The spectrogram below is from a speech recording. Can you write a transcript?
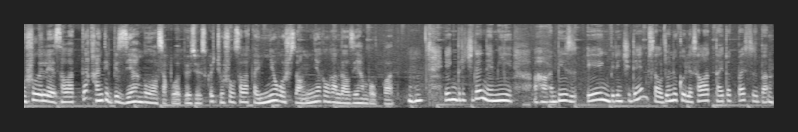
Ушул эле салатты кантип биз зыян кылып алсак болот өзүбүзгөчү ушул салатка эмне кошсоң эмне кылганда ал зыян болуп калат? Эң биринчиден эми биз эң биринчиден мисалы жөнөкөй эле салатты айтып атпайсызбы?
